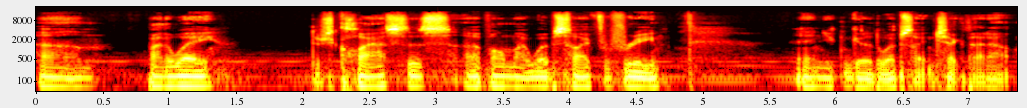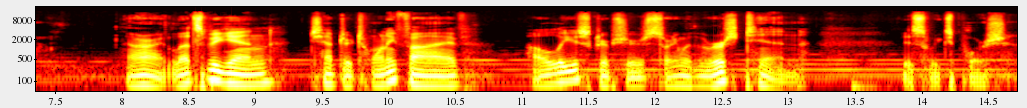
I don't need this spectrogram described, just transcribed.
Um, by the way, there's classes up on my website for free, and you can go to the website and check that out. All right, let's begin chapter 25, Hallelujah Scriptures, starting with verse 10, this week's portion.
